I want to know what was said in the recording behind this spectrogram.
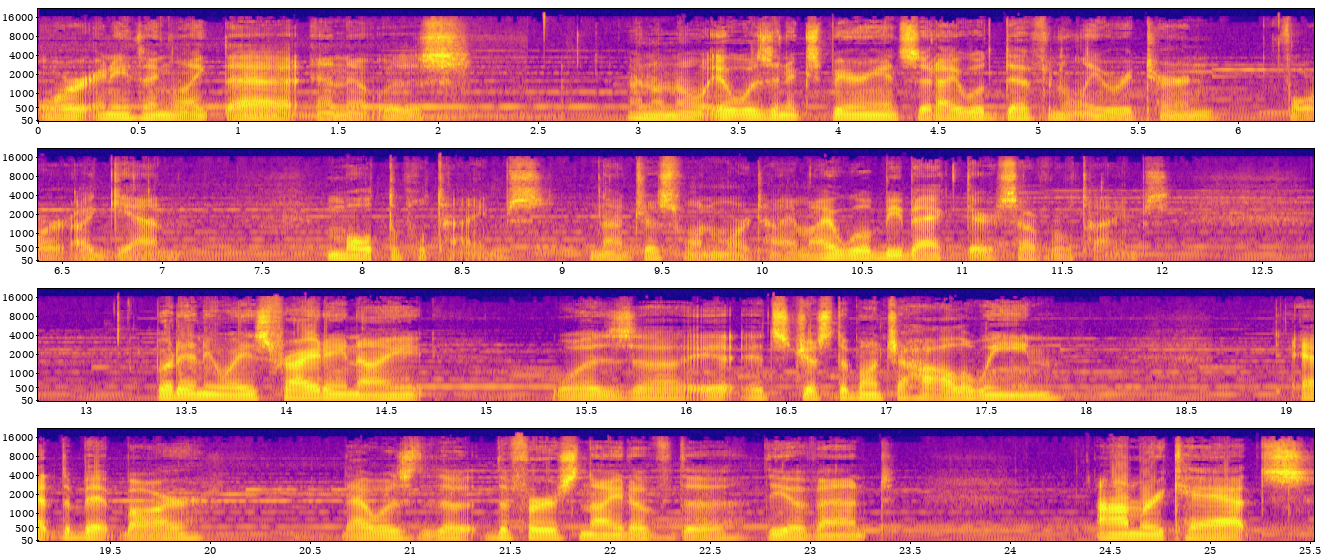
or anything like that and it was I don't know, it was an experience that I will definitely return for again multiple times, not just one more time. I will be back there several times. But anyways, Friday night was uh, it, it's just a bunch of Halloween at the Bit Bar. That was the the first night of the the event. Omri Katz,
